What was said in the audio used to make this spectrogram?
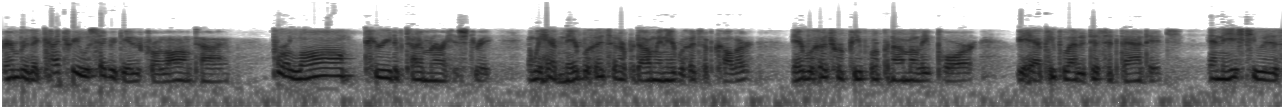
remember the country was segregated for a long time, for a long period of time in our history. And we have neighborhoods that are predominantly neighborhoods of color, neighborhoods where people are predominantly poor. We have people at a disadvantage. And the issue is,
